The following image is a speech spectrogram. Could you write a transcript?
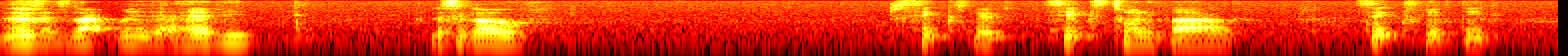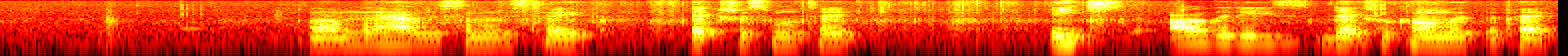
this is not really that heavy. This will go 650, 625, 650. Um, then I have just some of this tape extra smooth tape. Each, all of these decks will come with a pack,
